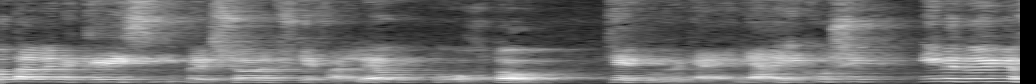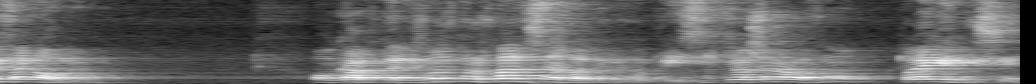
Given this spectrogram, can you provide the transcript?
Όταν λέμε κρίση υπερσόρευση κεφαλαίου του 8 και του 19-20, είναι το ίδιο φαινόμενο. Ο καπιταλισμός προσπάθησε να το αντιμετωπίσει και ως έναν βαθμό το έλυσε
